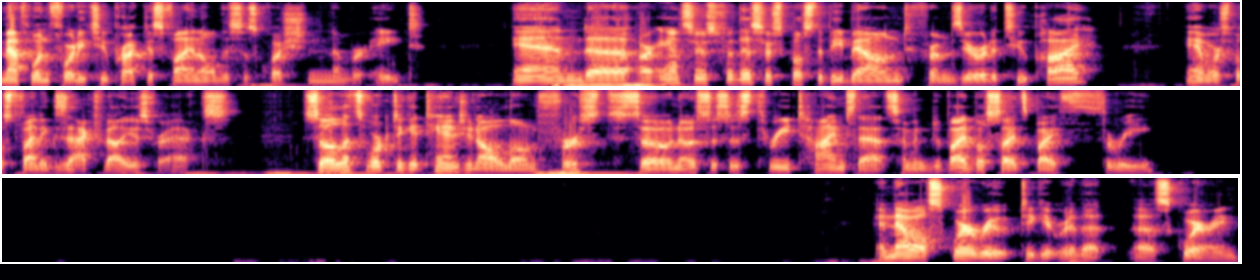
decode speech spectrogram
Math 142 practice final. This is question number 8. And uh, our answers for this are supposed to be bound from 0 to 2 pi. And we're supposed to find exact values for x. So let's work to get tangent all alone first. So notice this is 3 times that. So I'm going to divide both sides by 3. And now I'll square root to get rid of that uh, squaring.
